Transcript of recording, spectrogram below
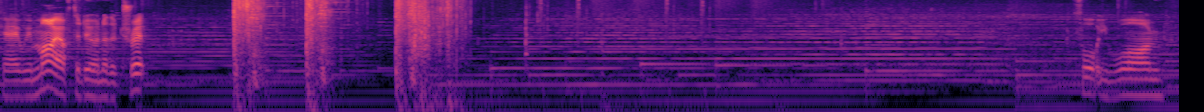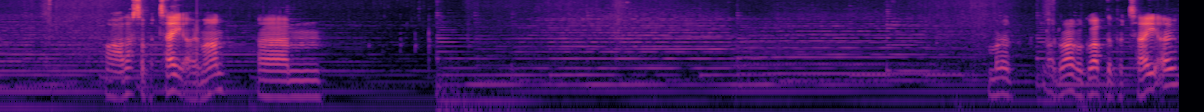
Okay, we might have to do another trip. Forty-one. Ah, oh, that's a potato, man. Um, I'm gonna. I'd rather grab the potato.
